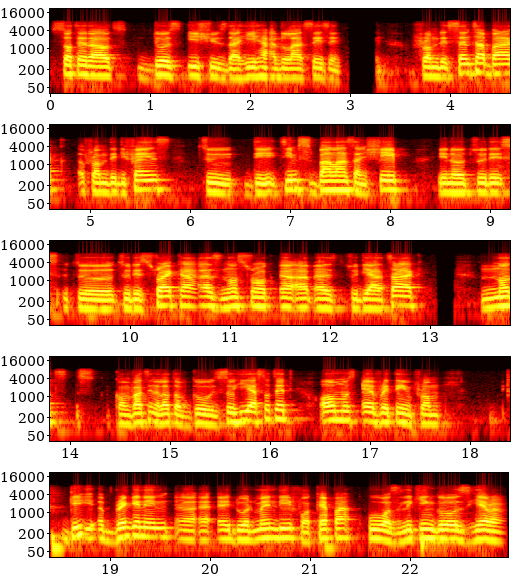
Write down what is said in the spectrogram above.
sorted out those issues that he had last season, from the center back, from the defense to the team's balance and shape, you know, to this to to the strikers, not strong uh, uh, uh to the attack, not converting a lot of goals. So he has sorted almost everything from uh, bringing in uh, Edouard Mendy for Kepa, who was leaking goals here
